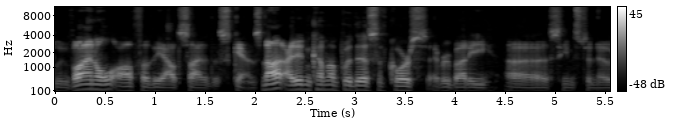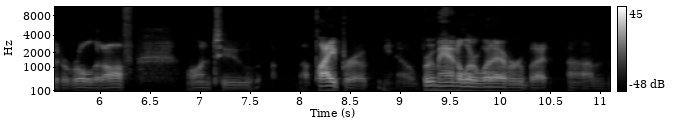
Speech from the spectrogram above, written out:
blue vinyl off of the outside of the skins. Not, I didn't come up with this, of course. Everybody uh, seems to know to roll it off onto a pipe or a you know broom handle or whatever. But um,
